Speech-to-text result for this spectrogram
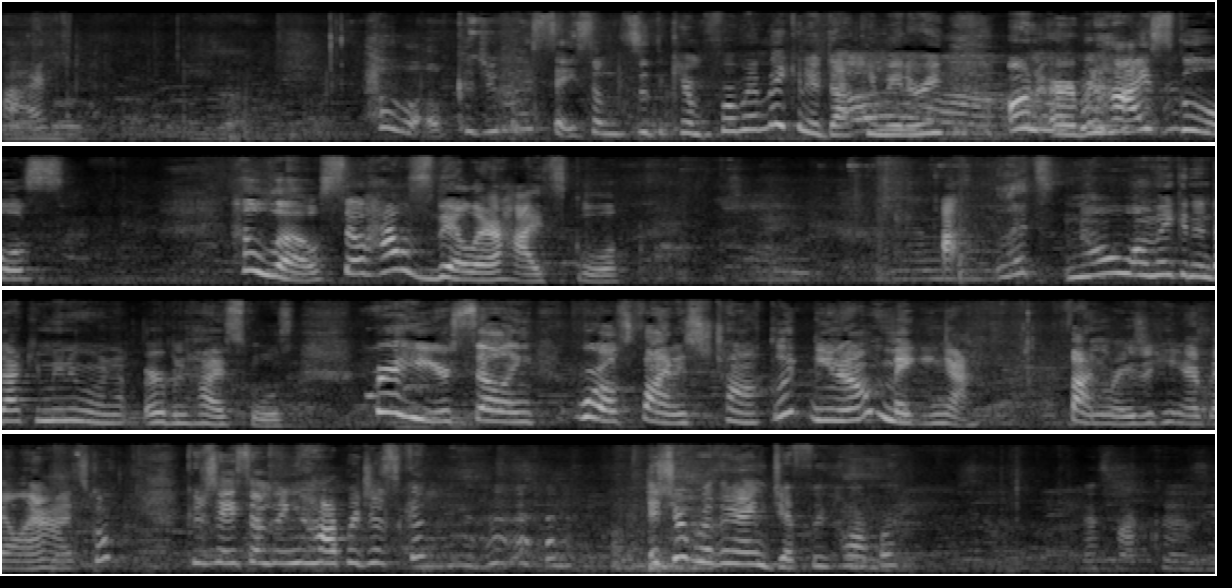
Hi. Hello, could you guys say something to the camera for me? I'm making a documentary on urban high schools. Hello, so how's Belaire High School? Uh, let's no, I'm making a documentary on urban high schools. We're here selling world's finest chocolate, you know, making a fundraiser here at Belaire High School. Could you say something, Harper Jessica? Is your brother named Jeffrey Harper? That's my cousin.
